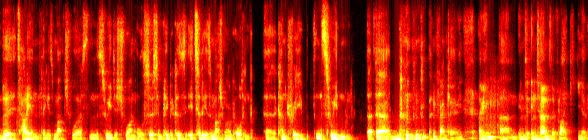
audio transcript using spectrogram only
the Italian thing is much worse than the Swedish one, also simply because Italy is a much more important uh, country than Sweden uh, uh frankly, I mean, I mean, um, in in terms of like you know,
